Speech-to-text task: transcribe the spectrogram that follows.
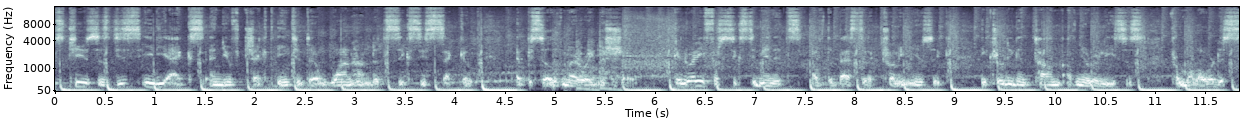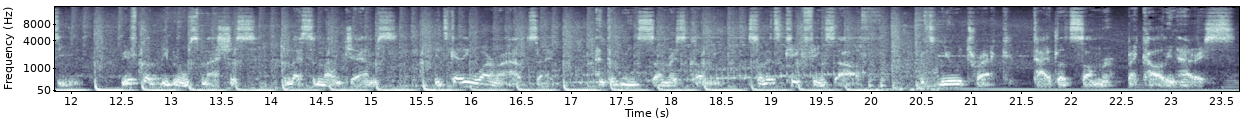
Excuses, this is EDX and you've checked into the 162nd episode of my radio show. Get ready for 60 minutes of the best electronic music, including a ton of new releases from all over the scene. We've got big room smashes, lesser known jams. It's getting warmer outside, and that means summer is coming. So let's kick things off with new track titled Summer by Calvin Harris.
